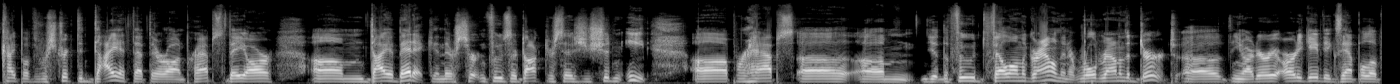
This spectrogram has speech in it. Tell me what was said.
type of restricted diet that they're on. Perhaps they are um, diabetic and there's certain foods their doctor says you shouldn't eat. Uh, perhaps uh, um, the food fell on the ground and it rolled around in the dirt. Uh, you know, I already gave the example of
